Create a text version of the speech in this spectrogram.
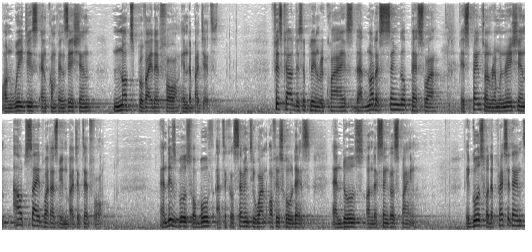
on wages and compensation not provided for in the budget. Fiscal discipline requires that not a single pesewa is spent on remuneration outside what has been budgeted for. And this goes for both Article 71 office holders and those on the single spine. It goes for the president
